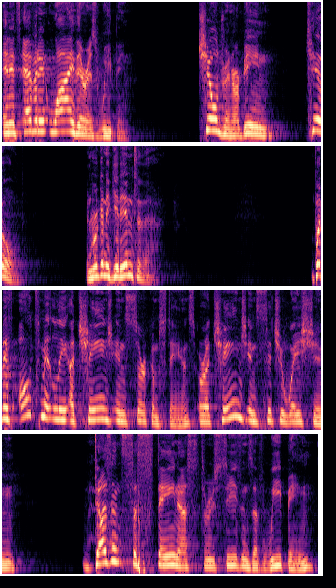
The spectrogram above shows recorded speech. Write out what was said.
And it's evident why there is weeping. Children are being killed. And we're going to get into that. But if ultimately a change in circumstance or a change in situation doesn't sustain us through seasons of weeping,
